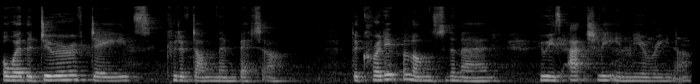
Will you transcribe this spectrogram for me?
or where the doer of deeds could have done them better. The credit belongs to the man who is actually in the arena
